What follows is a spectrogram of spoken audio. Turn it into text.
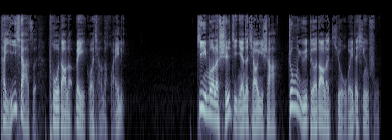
她一下子扑到了魏国强的怀里。寂寞了十几年的乔伊莎，终于得到了久违的幸福。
